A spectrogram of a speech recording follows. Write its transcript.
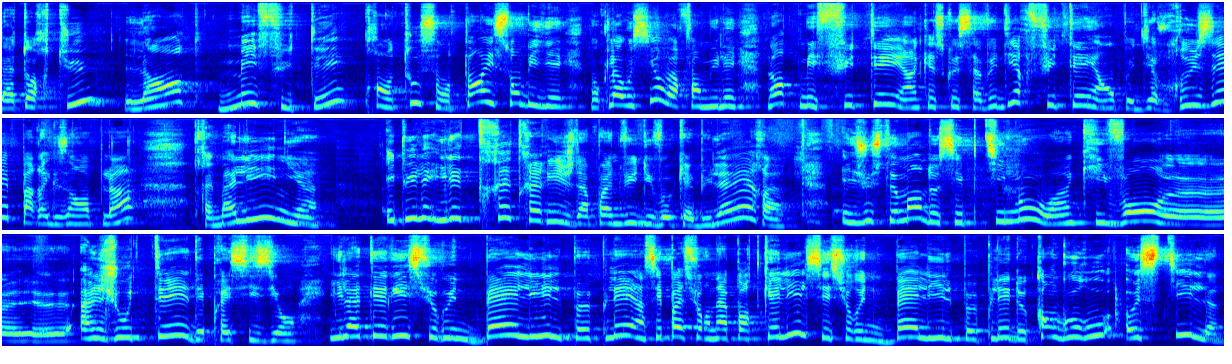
La tortue, lente mais futée, prend tout son temps et son billet. Donc là aussi, on va reformuler lente mais futée. Hein. Qu'est-ce que ça veut dire futée hein? On peut dire rusée, par exemple, hein. très maligne. Et puis il est très très riche d'un point de vue du vocabulaire et justement de ces petits mots qui vont euh, ajouter des précisions. Il atterrit sur une belle île peuplée, hein, c'est pas sur n'importe quelle île, c'est sur une belle île peuplée de kangourous hostiles.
